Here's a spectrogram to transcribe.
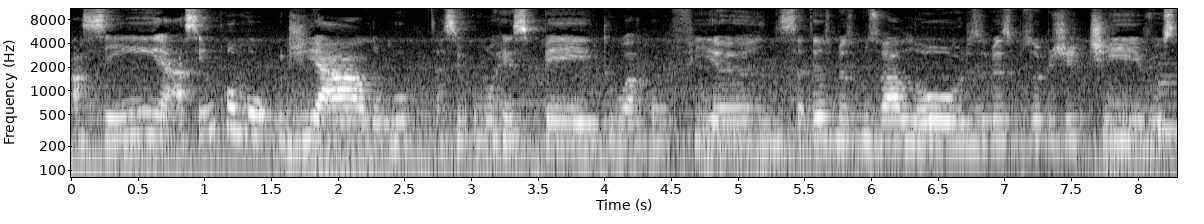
assim, assim como o diálogo, assim como o respeito, a confiança, ter os mesmos valores, os mesmos objetivos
